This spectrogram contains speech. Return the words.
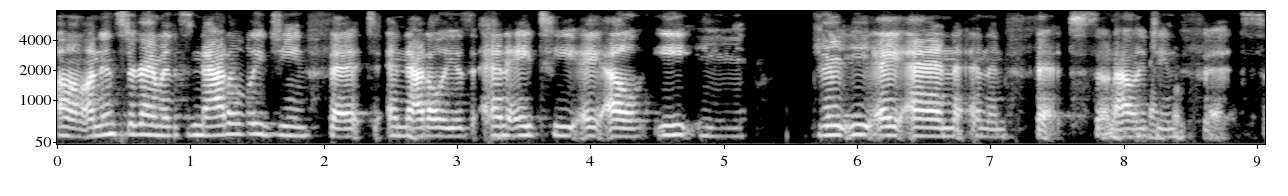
um, on Instagram, it's Natalee Jean Fit, and Natalee is N A T A L E E J E A N and then fit. So Natalee Jean Fits.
